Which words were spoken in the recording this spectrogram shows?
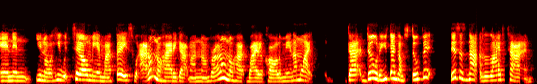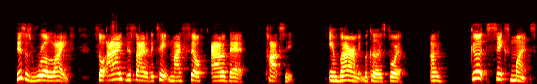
And then, you know, he would tell me in my face, Well, I don't know how they got my number. I don't know how why they're calling me. And I'm like, God, dude, do you think I'm stupid? This is not lifetime. This is real life. So I decided to take myself out of that toxic environment because for a good six months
